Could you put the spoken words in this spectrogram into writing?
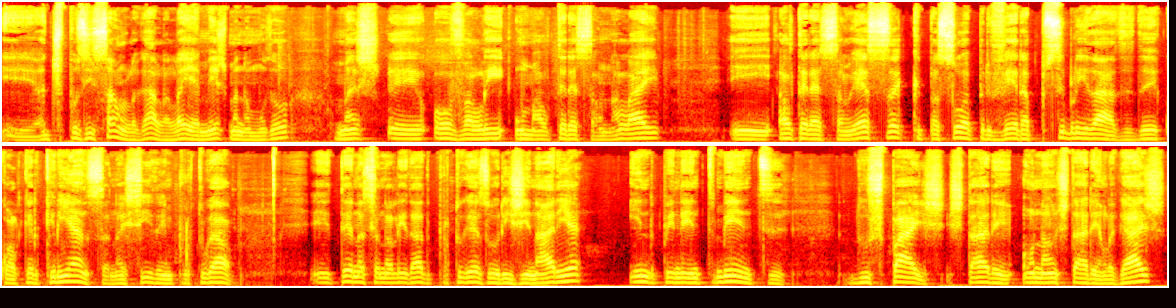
eh, a disposição legal, a lei é a mesma, não mudou, mas eh, houve ali uma alteração na lei e alteração essa que passou a prever a possibilidade de qualquer criança nascida em Portugal e ter nacionalidade portuguesa originária, independentemente dos pais estarem ou não estarem legais,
